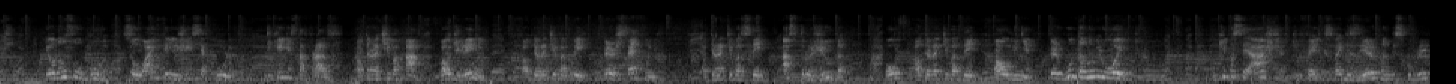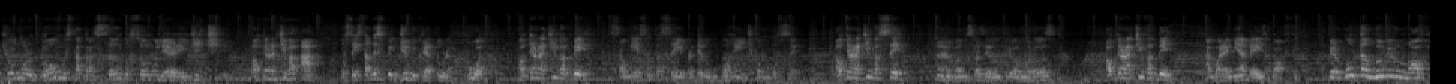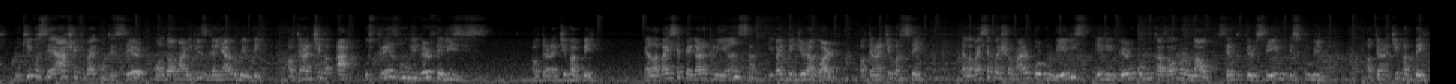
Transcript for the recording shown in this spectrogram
Eu não sou burra, sou a inteligência pura. De quem é esta frase? Alternativa A. Valdirene. Alternativa B. Perséfone. Alternativa C. Astrogilda. Ou alternativa D. Paulinha. Pergunta número 8. O que você acha que o Félix vai dizer quando descobrir que o mordomo está traçando sua mulher, Edith? Alternativa A. Você está despedido, criatura. Rua. Alternativa B. Salguei a Santa Ceia para ter um concorrente como você. Alternativa C. Vamos fazer um trio amoroso? Alternativa D. Agora é minha vez, bofe. Pergunta número 9. O que você acha que vai acontecer quando a Marilis ganhar o bebê? Alternativa A. Os três vão viver felizes. Alternativa B. Ela vai se apegar à criança e vai pedir a guarda. Alternativa C. Ela vai se apaixonar por um deles e viver como um casal normal, sendo o terceiro excluído. Alternativa D.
